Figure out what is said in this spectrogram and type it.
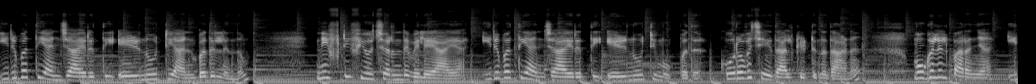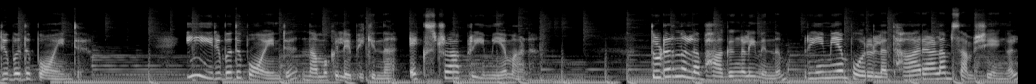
ഇരുപത്തി അഞ്ചായിരത്തി എഴുന്നൂറ്റി അൻപതിൽ നിന്നും നിഫ്റ്റി ഫ്യൂച്ചറിന്റെ വിലയായ ഇരുപത്തി അഞ്ചായിരത്തി എഴുന്നൂറ്റി മുപ്പത് കുറവ് ചെയ്താൽ കിട്ടുന്നതാണ് മുകളിൽ പറഞ്ഞ ഇരുപത് പോയിന്റ്. ഈ ഇരുപത് പോയിന്റ് നമുക്ക് ലഭിക്കുന്ന എക്സ്ട്രാ പ്രീമിയമാണ്. തുടർന്നുള്ള ഭാഗങ്ങളിൽ നിന്നും പ്രീമിയം പോലുള്ള ധാരാളം സംശയങ്ങൾ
